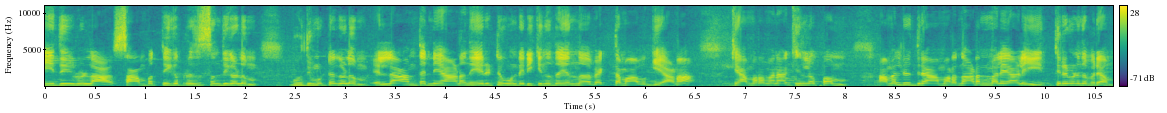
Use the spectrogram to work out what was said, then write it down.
രീതിയിലുള്ള സാമ്പത്തിക പ്രതിസന്ധികളും ബുദ്ധിമുട്ടുകളും എല്ലാം തന്നെയാണ് നേരിട്ട് കൊണ്ടിരിക്കുന്നത് എന്ന് വ്യക്തമാവുകയാണ്. ക്യാമറമാൻ അഖിലിനൊപ്പം അമൽ രുദ്ര മറനാടൻ മലയാളി തിരുവനന്തപുരം.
